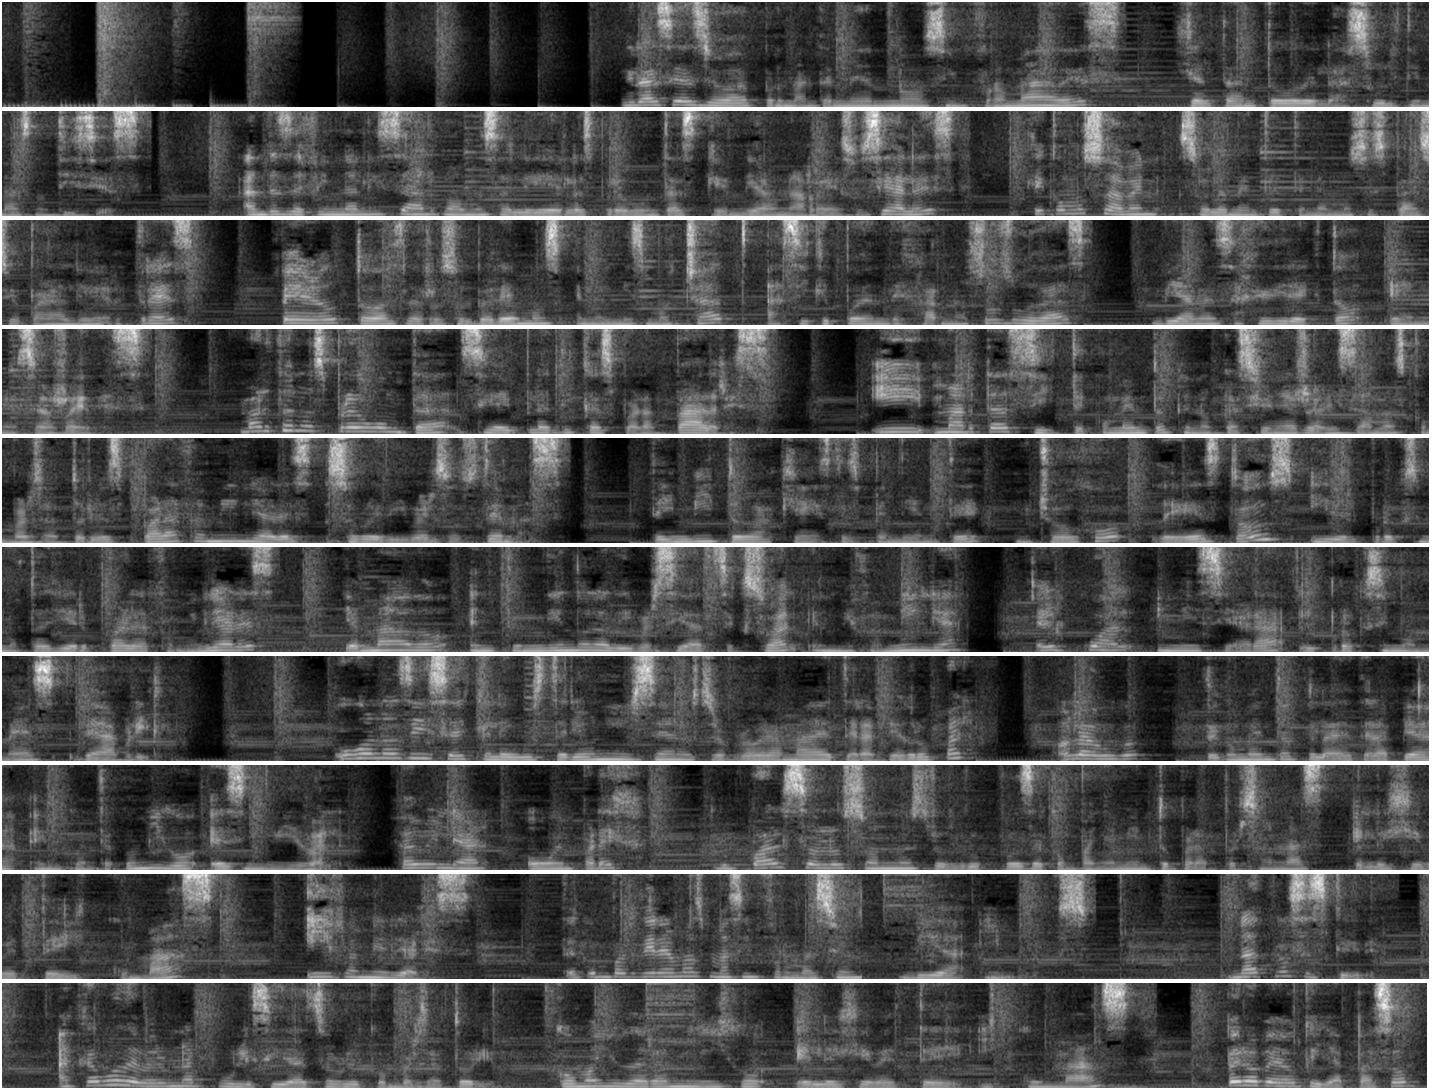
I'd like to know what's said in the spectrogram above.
Gracias, Joa, por mantenernos informados y al tanto de las últimas noticias. Antes de finalizar, vamos a leer las preguntas que enviaron a redes sociales que como saben solamente tenemos espacio para leer tres, pero todas las resolveremos en el mismo chat, así que pueden dejarnos sus dudas vía mensaje directo en nuestras redes. Marta nos pregunta si hay pláticas para padres. Y Marta, sí, te comento que en ocasiones realizamos conversatorios para familiares sobre diversos temas. Te invito a que estés pendiente, mucho ojo, de estos y del próximo taller para familiares llamado Entendiendo la diversidad sexual en mi familia, el cual iniciará el próximo mes de abril. Hugo nos dice que le gustaría unirse a nuestro programa de terapia grupal. Hola Hugo, te comento que la de terapia en cuenta conmigo es individual, familiar o en pareja. Grupal solo son nuestros grupos de acompañamiento para personas LGBTIQ y familiares. Te compartiremos más información vía inbox. Nat nos escribe. Acabo de ver una publicidad sobre el conversatorio, cómo ayudar a mi hijo LGBTIQ pero veo que ya pasó.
